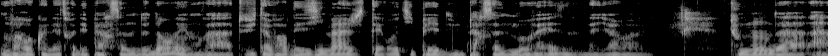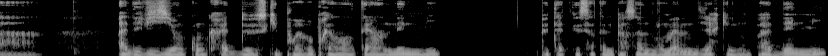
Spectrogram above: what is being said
on va reconnaître des personnes dedans et on va tout de suite avoir des images stéréotypées d'une personne mauvaise. D'ailleurs, euh, tout le monde a, des visions concrètes de ce qui pourrait représenter un ennemi. Peut-être que certaines personnes vont même dire qu'ils n'ont pas d'ennemis,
